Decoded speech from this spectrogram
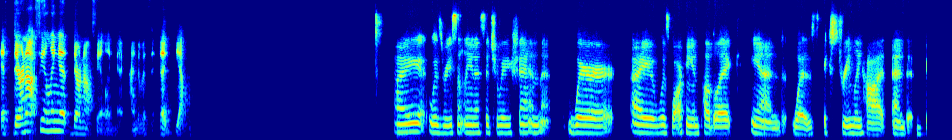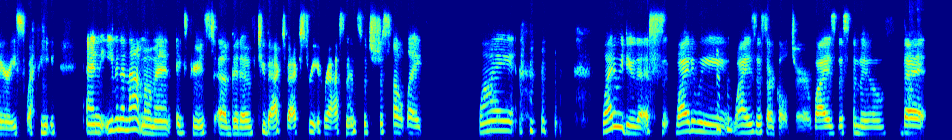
if they're not feeling it, they're not feeling it kind of a thing. Like, yeah. I was recently in a situation where I was walking in public and was extremely hot and very sweaty. And even in that moment, experienced a bit of two back to back street harassments, which just felt like, why? why do we do this? Why do we, why is this our culture? Why is this the move that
